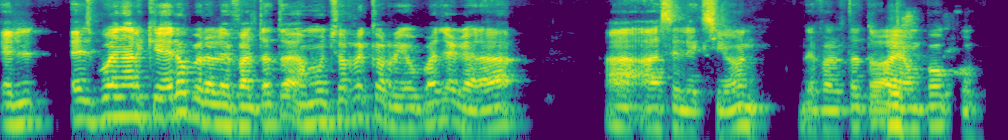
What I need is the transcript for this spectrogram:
él, es buen arquero, pero le falta todavía mucho recorrido para llegar a, a, selección, le falta todavía pues, un poco.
